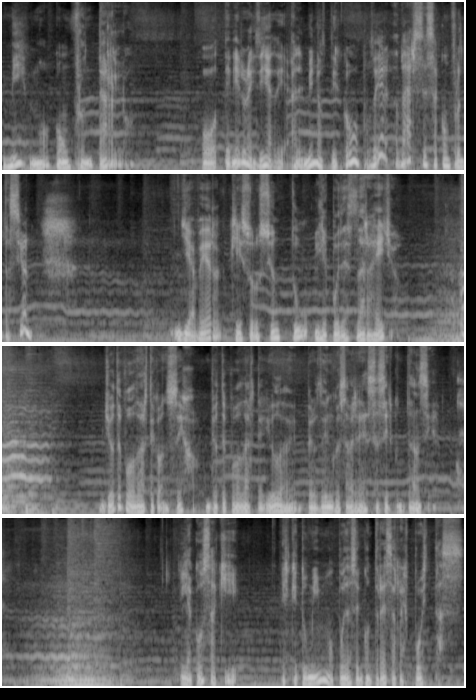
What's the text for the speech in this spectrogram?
mismo confrontarlo. O tener una idea de al menos de cómo poder darse esa confrontación. Y a ver qué solución tú le puedes dar a ello. Yo te puedo darte consejo, yo te puedo darte ayuda, pero tengo que saber esa circunstancia. Y la cosa aquí es que tú mismo puedas encontrar esas respuestas.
